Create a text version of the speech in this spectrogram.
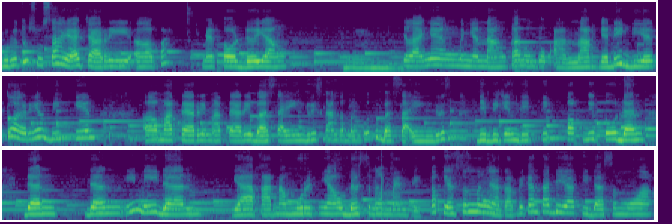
guru tuh susah ya cari eh, apa metode yang istilahnya yang menyenangkan untuk anak. Jadi dia tuh akhirnya bikin uh, materi-materi bahasa Inggris kan temenku tuh bahasa Inggris dibikin di TikTok gitu dan dan dan ini dan ya karena muridnya udah seneng main TikTok ya seneng ya. Tapi kan tadi ya tidak semua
